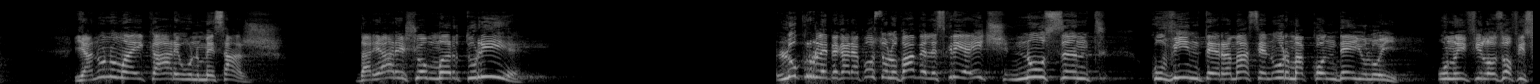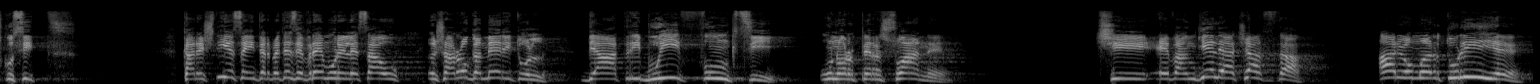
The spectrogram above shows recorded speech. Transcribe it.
ea nu numai că are un mesaj, dar ea are și o mărturie. Lucrurile pe care Apostolul Pavel le scrie aici nu sunt cuvinte rămase în urma condeiului unui filozof iscusit, care știe să interpreteze vremurile sau își arogă meritul de a atribui funcții unor persoane, ci Evanghelia aceasta are o mărturie.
